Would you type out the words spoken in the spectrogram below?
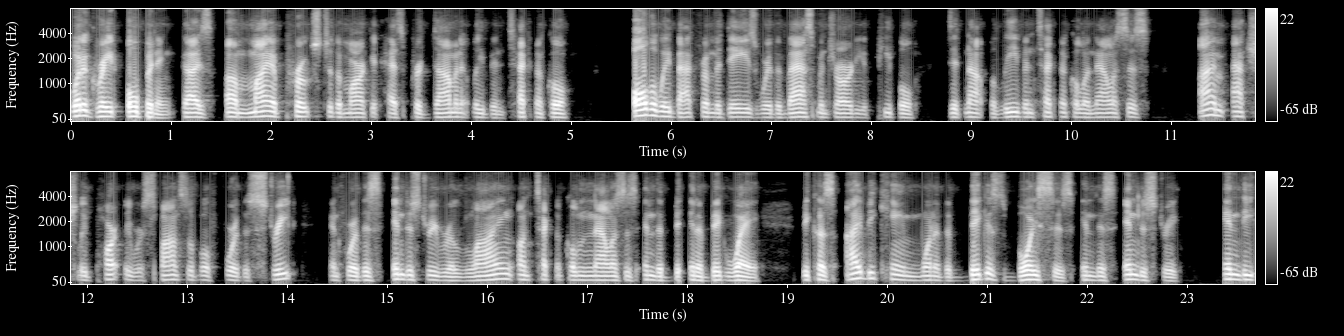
what a great opening, guys. Um, my approach to the market has predominantly been technical. all the way back from the days where the vast majority of people did not believe in technical analysis. I'm actually partly responsible for the street and for this industry relying on technical analysis in the in a big way because I became one of the biggest voices in this industry in the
